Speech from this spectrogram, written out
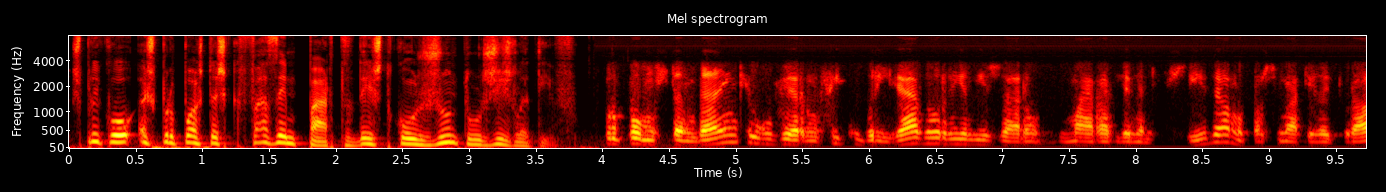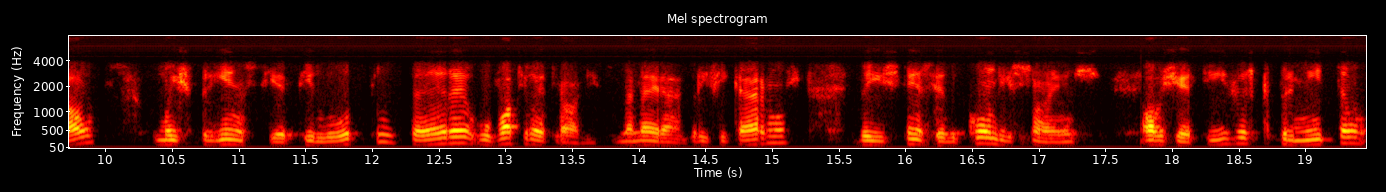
explicou as propostas que fazem parte deste conjunto legislativo. Propomos também que o Governo fique obrigado a realizar o mais rapidamente possível, no próximo ato eleitoral, uma experiência piloto para o voto eletrónico, de maneira a verificarmos da existência de condições objetivas que permitam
